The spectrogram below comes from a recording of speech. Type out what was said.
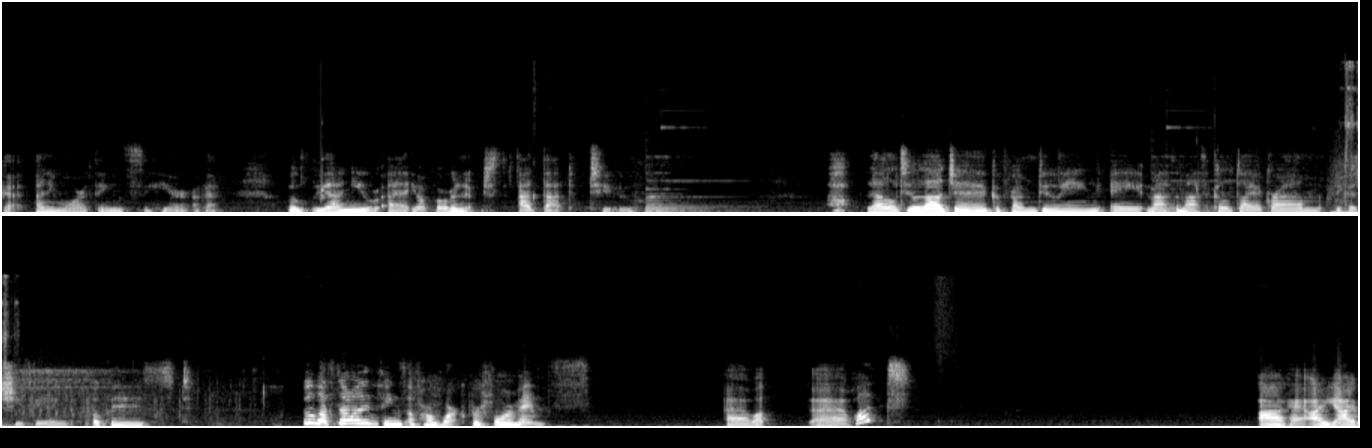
got any more things here? Okay. Ooh, we got a new uh, yolk. We're gonna just add that to Level 2 logic from doing a mathematical diagram because she's feeling focused. Oh, that's not one of the things of her work performance. Uh, what? Uh, what? Okay, I, I,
